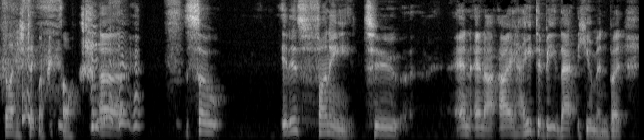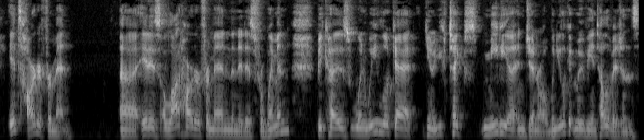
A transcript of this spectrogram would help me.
feel like I should take my pants off. Uh, so it is funny to and and I, I, hate to be that human, but it's harder for men. Uh, it is a lot harder for men than it is for women because when we look at you know you take media in general. When you look at movie and televisions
